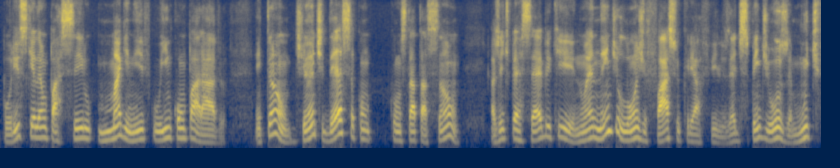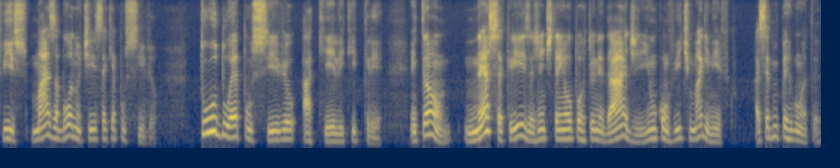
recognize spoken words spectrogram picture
Por isso que ele é um parceiro magnífico e incomparável. Então, diante dessa constatação, a gente percebe que não é nem de longe fácil criar filhos, é dispendioso, é muito difícil, mas a boa notícia é que é possível. Tudo é possível aquele que crê. Então, nessa crise, a gente tem a oportunidade e um convite magnífico. Aí você me pergunta:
